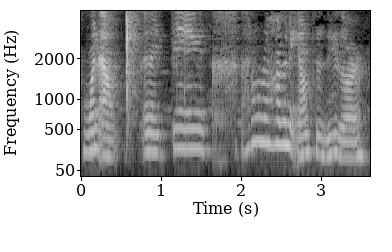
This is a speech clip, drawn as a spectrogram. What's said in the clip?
One ounce. And I think, I don't know how many ounces these are.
